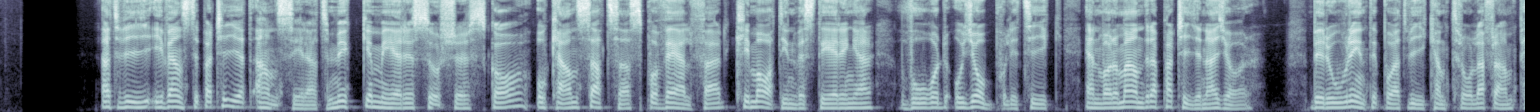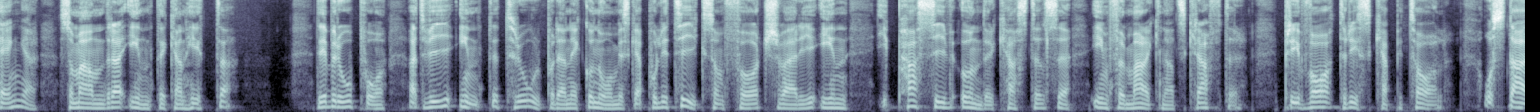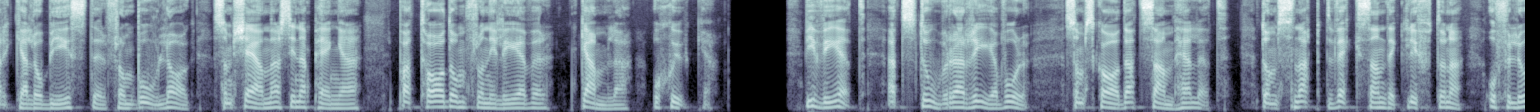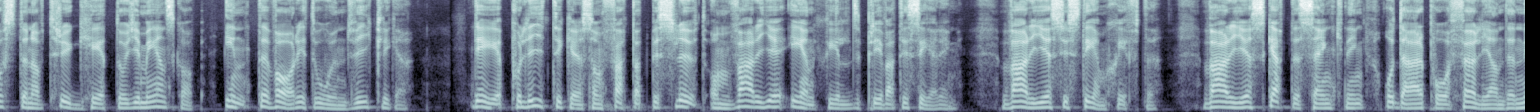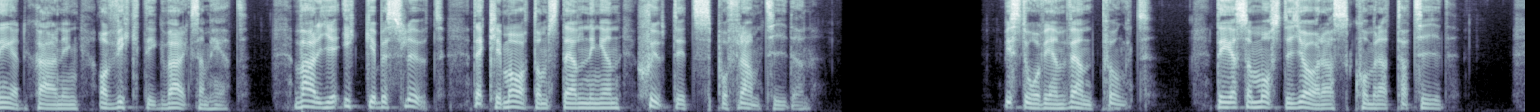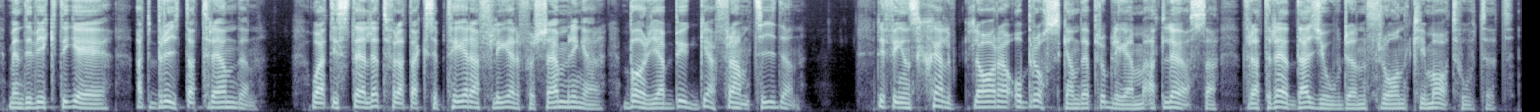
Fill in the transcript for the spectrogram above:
Att vi i Vänsterpartiet anser att mycket mer resurser ska och kan satsas på välfärd, klimatinvesteringar, vård och jobbpolitik än vad de andra partierna gör beror inte på att vi kan trolla fram pengar som andra inte kan hitta. Det beror på att vi inte tror på den ekonomiska politik som fört Sverige in i passiv underkastelse inför marknadskrafter, privat riskkapital och starka lobbyister från bolag som tjänar sina pengar på att ta dem från elever, gamla och sjuka. Vi vet att stora revor som skadat samhället, de snabbt växande klyftorna och förlusten av trygghet och gemenskap inte varit oundvikliga. Det är politiker som fattat beslut om varje enskild privatisering, varje systemskifte, varje skattesänkning och därpå följande nedskärning av viktig verksamhet. Varje icke-beslut där klimatomställningen skjutits på framtiden. Vi står vid en vändpunkt. Det som måste göras kommer att ta tid. Men det viktiga är att bryta trenden, och att istället för att acceptera fler försämringar börja bygga framtiden. Det finns självklara och brådskande problem att lösa för att rädda jorden från klimathotet.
